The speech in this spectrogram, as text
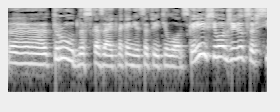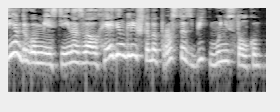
«Э, «Трудно сказать», — наконец ответил он. «Скорее всего, он живет совсем другом месте и назвал Хэдингли, чтобы просто сбить Муни с толку».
